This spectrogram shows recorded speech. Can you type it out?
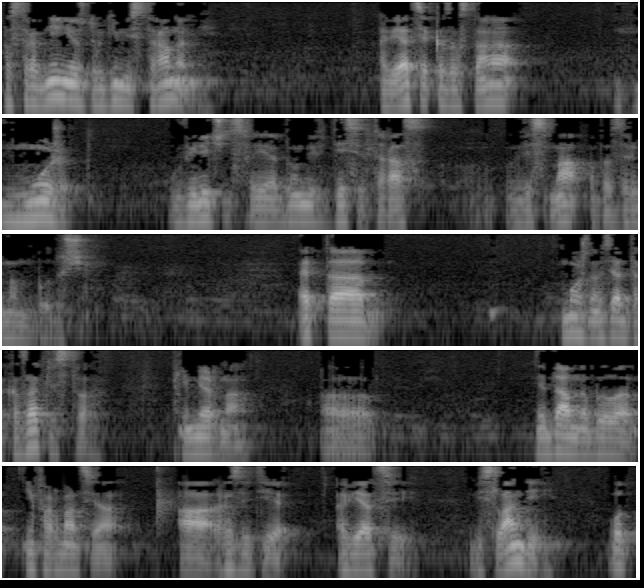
По сравнению с другими странами, авиация Казахстана может увеличить свои объемы в 10 раз в весьма обозримом будущем. Это можно взять доказательства. Примерно э, недавно была информация о развитии авиации в Исландии. Вот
